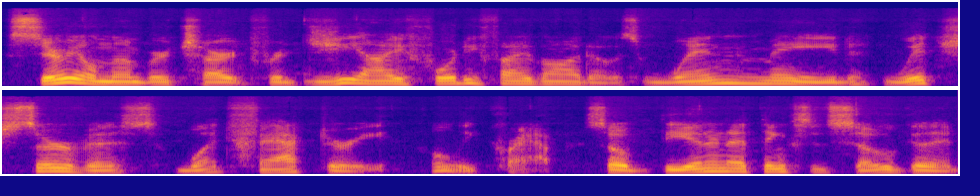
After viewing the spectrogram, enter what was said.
Serial number chart for GI 45 autos. When made, which service, what factory? Holy crap. So the internet thinks it's so good.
